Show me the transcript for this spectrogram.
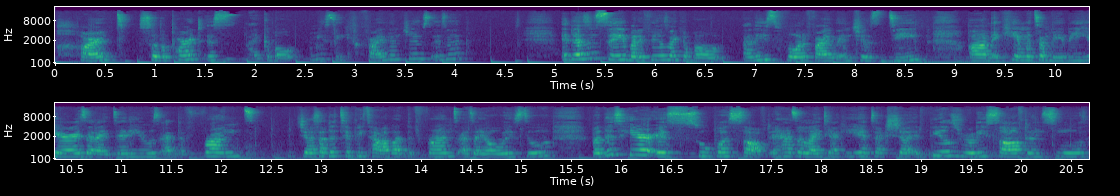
part. So the part is like about let me see five inches is it? It doesn't say but it feels like about at least four to five inches deep. Um, it came with some baby hairs that I did use at the front just at the tippy top at the front as I always do. But this hair is super soft. It has a light yaki hair texture. It feels really soft and smooth.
